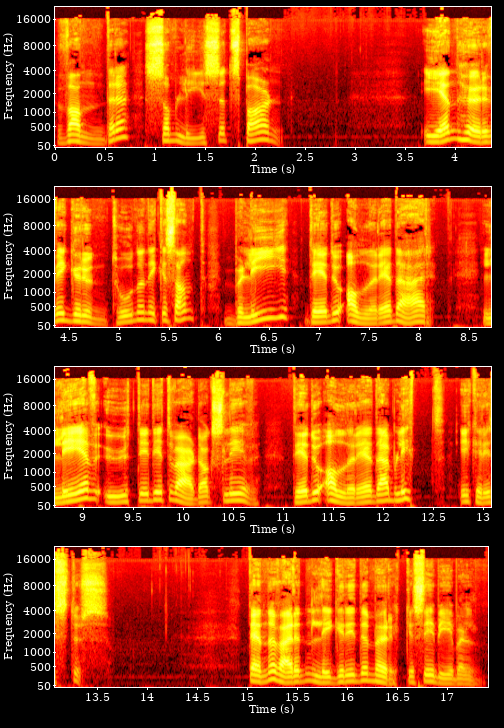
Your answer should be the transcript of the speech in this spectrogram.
vandre som lysets barn. Igjen hører vi grunntonen, ikke sant? Bli det du allerede er. Lev ut i ditt hverdagsliv det du allerede er blitt i Kristus. Denne verden ligger i det mørkeste i Bibelen.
